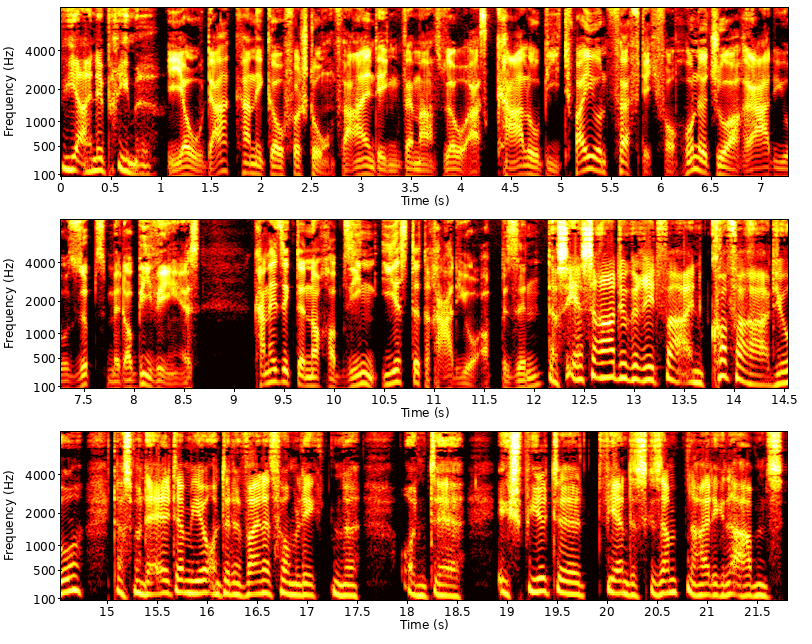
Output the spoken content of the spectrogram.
wie eine Primel. Jo, da kann ich go verstehen. Vor allen Dingen, wenn man so als Carlo B 52 vor 100 Jahr Radio Süps mit obiwe ist. Kann er sich denn noch ob sie ein erstes Radio abbesinnen? Das erste Radiogerät war ein Kofferradio, das meine Eltern mir unter den Weihnachtsbaum legten. Und äh, ich spielte während des gesamten Heiligen Abends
